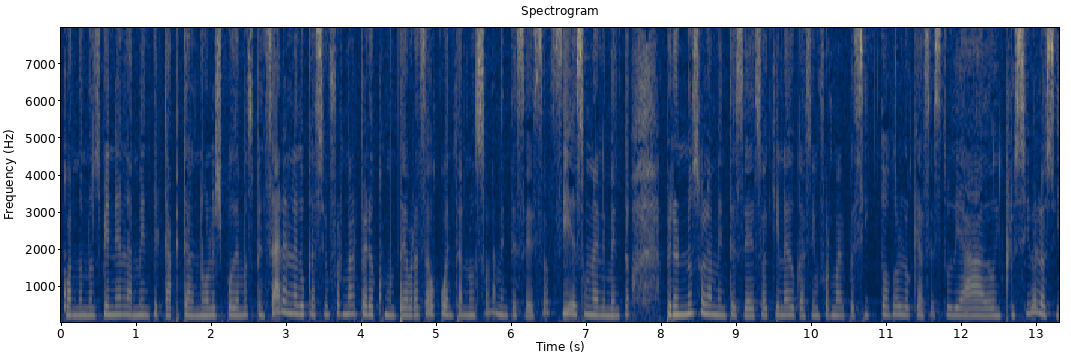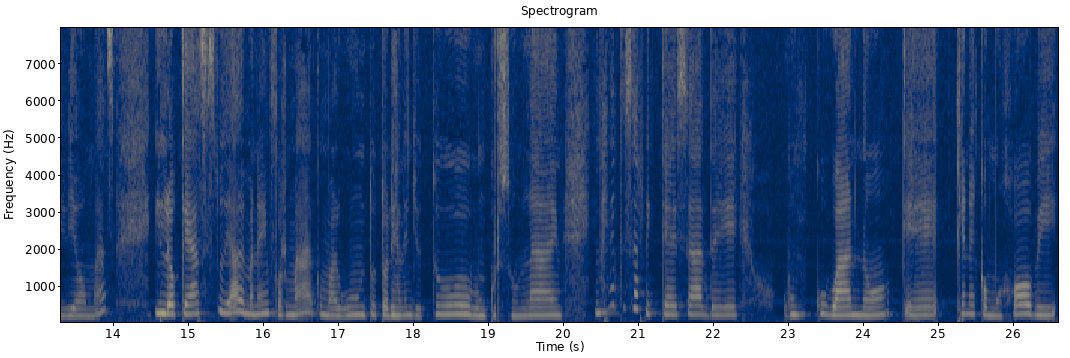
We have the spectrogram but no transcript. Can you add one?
cuando nos viene a la mente capital knowledge, podemos pensar en la educación formal, pero como te habrás dado cuenta, no solamente es eso, sí es un elemento, pero no solamente es eso. Aquí en la educación formal, pues sí, todo lo que has estudiado, inclusive los idiomas, y lo que has estudiado de manera informal, como algún tutorial en YouTube, un curso online. Imagínate esa riqueza de un cubano que tiene como hobby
